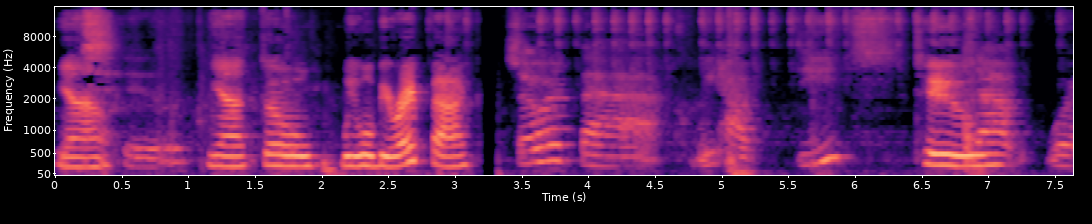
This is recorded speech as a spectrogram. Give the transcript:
yeah, yeah. So we will be right back So we're back. We have these two. that were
